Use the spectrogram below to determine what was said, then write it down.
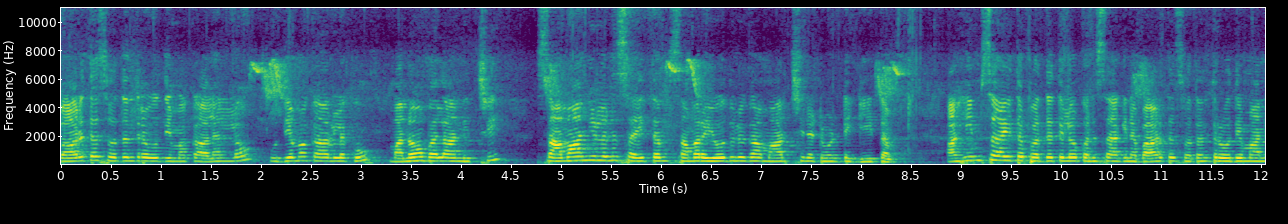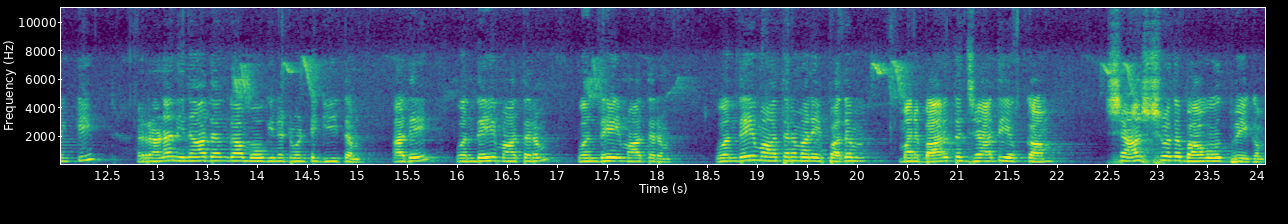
భారత స్వతంత్ర ఉద్యమ కాలంలో ఉద్యమకారులకు మనోబలాన్నిచ్చి సామాన్యులను సైతం సమరయోధులుగా మార్చినటువంటి గీతం. అహింసాయుత పద్ధతిలో కొనసాగిన భారత స్వతంత్రోద్యమానికి రణ నినాదంగా మోగినటువంటి గీతం. అదే వందే మాతరం వందే మాతరం. వందే మాతరం అనే పదం మన భారత జాతి యొక్క శాశ్వత భావోద్వేగం.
